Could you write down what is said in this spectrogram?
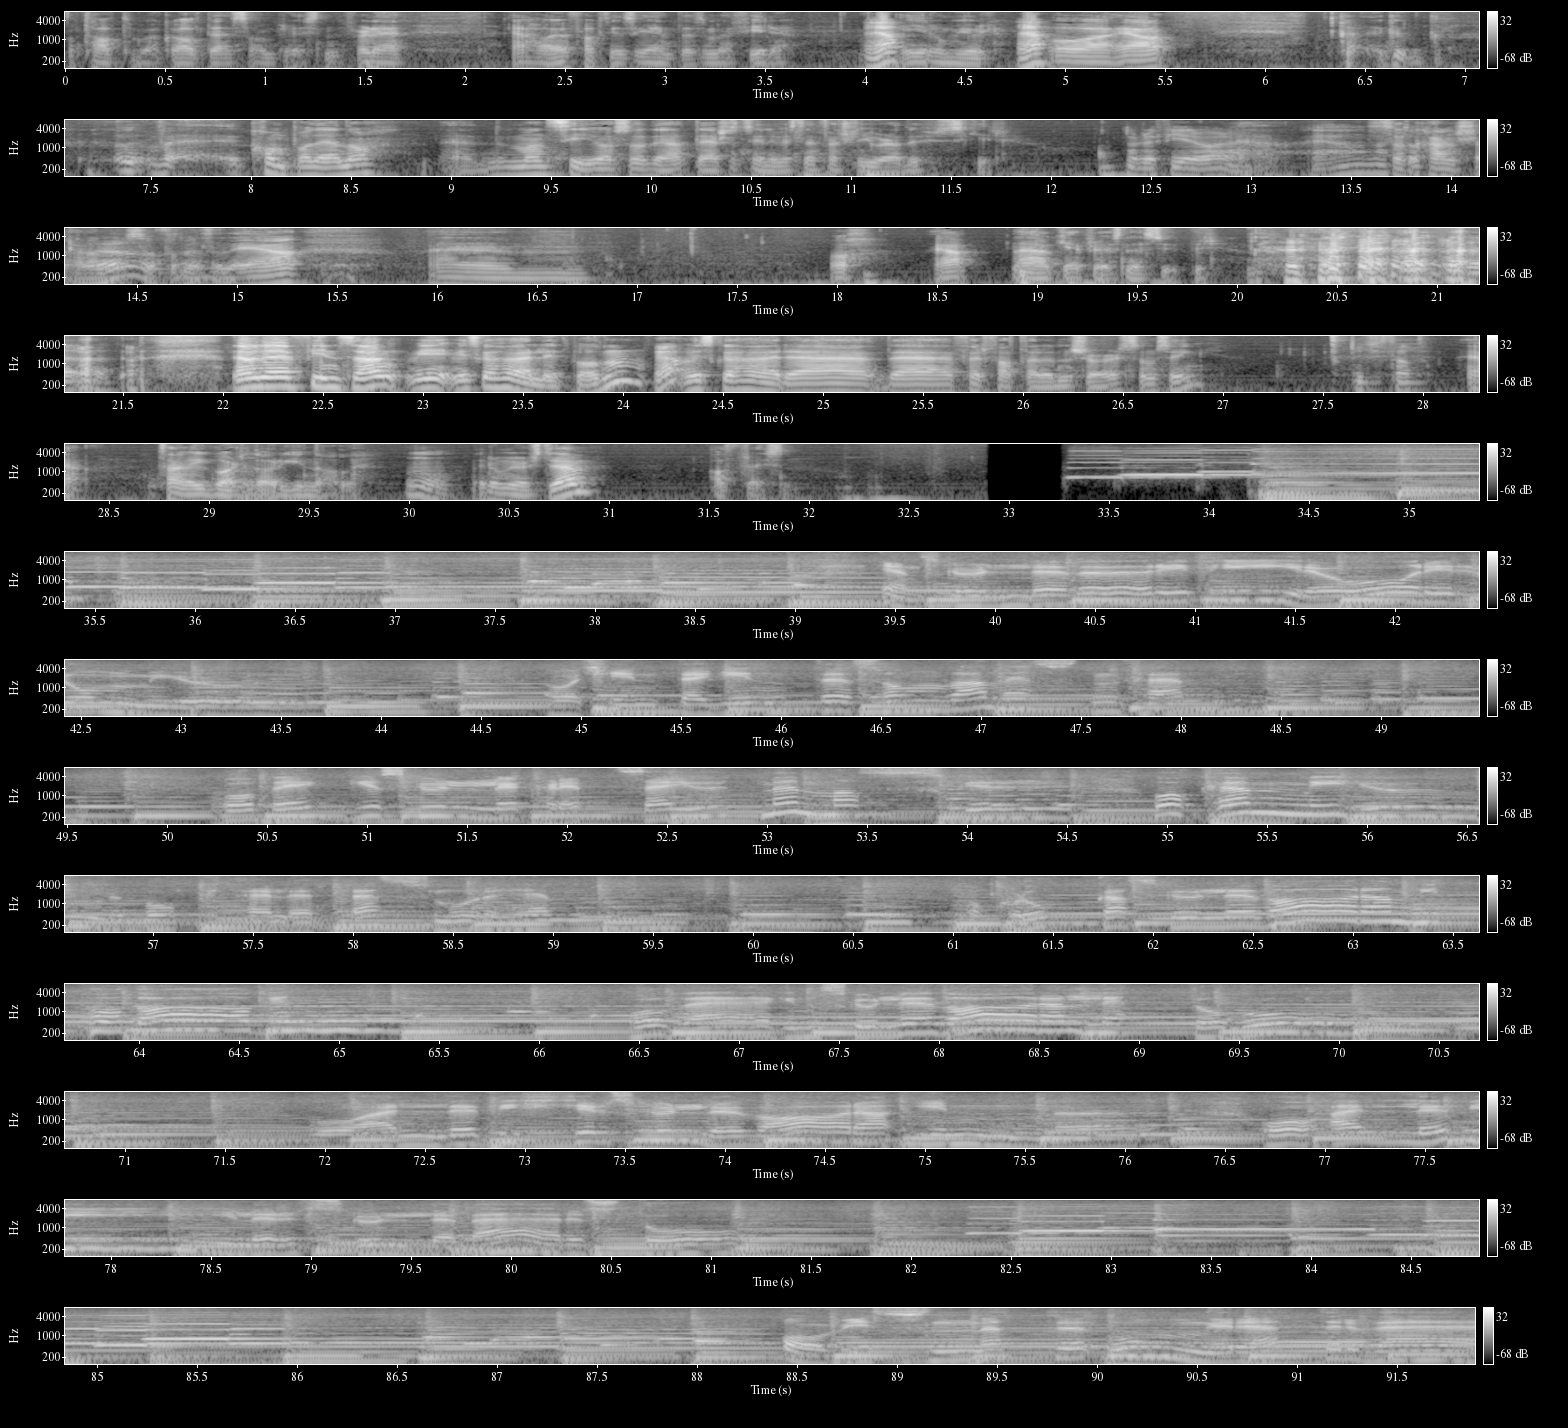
må ta tilbake alt det jeg sa om Prøysen. For det, jeg har jo faktisk en jente som er fire Ja. i romjul. Ja. Og ja Kom på det nå. Man sier jo også det at det er sannsynligvis den første jula du husker. Når du er fire år? Ja, ja Så kanskje har han også fått med seg det. Ja. Um, åh, ja. Nei, ok, Prøysen er super. Nei, men Det er en fin sang. Vi, vi skal høre litt på den. Ja. Og vi skal høre det er forfatteren sjøl som synger. Ikke sant? Ja, Så Vi går til det originale. Romjulsdrøm. Alf Prøysen. Skulle vært fire år i romjulen og kjent ei jente som var nesten fem. Og begge skulle kledd seg ut med masker og køm i julebukk til et bestemorhjem. Og klokka skulle vara midt på dagen og vegen skulle vara lätt og gå. Og alle bikkjer skulle vara inne og alle biler skulle bare stå. Og hvis en møtte unger etter vega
